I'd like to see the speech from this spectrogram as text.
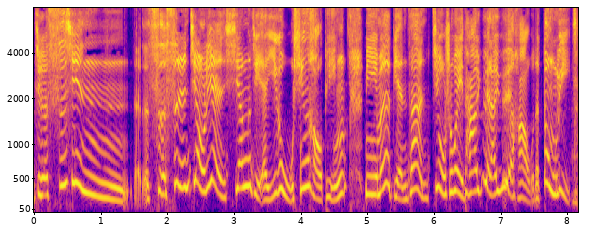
这个私信私私人教练香姐一个五星好评，你们的点赞就是为她越来越好的动力。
